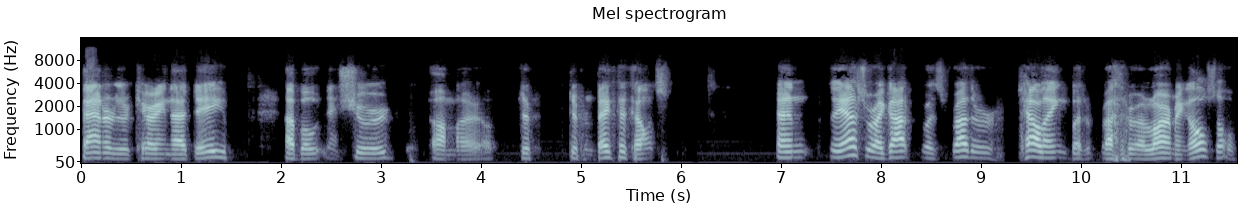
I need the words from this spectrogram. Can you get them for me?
banner they're carrying that day about insured um, uh, diff- different bank accounts. And the answer I got was rather telling, but rather alarming also.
